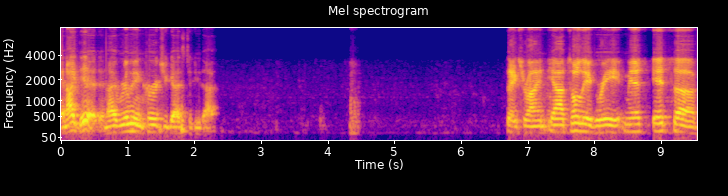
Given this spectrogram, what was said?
And I did, and I really encourage you guys to do that. Thanks, Ryan. Yeah, I totally agree. I mean, it's it's uh,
